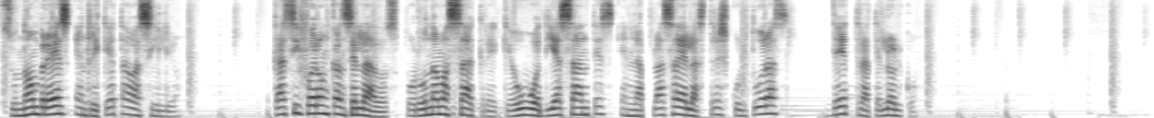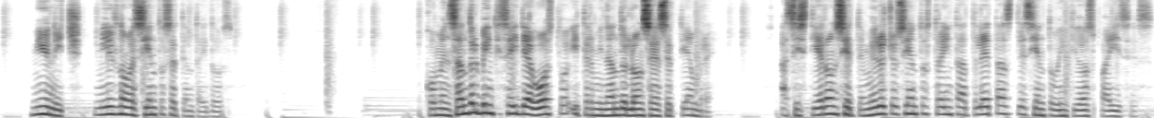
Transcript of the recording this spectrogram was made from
Su nombre es Enriqueta Basilio. Casi fueron cancelados por una masacre que hubo días antes en la Plaza de las Tres Culturas de Tlatelolco. Múnich, 1972. Comenzando el 26 de agosto y terminando el 11 de septiembre, asistieron 7.830 atletas de 122 países.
